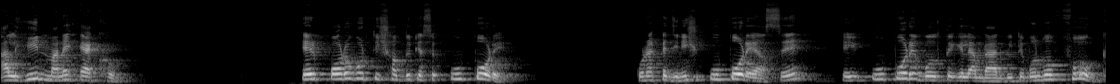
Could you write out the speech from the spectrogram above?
আলহিন মানে এখন। এর পরবর্তী শব্দটি আছে উপরে। কোন একটা জিনিস উপরে আছে, এই উপরে বলতে গেলে আমরা আরবিতে বলব ফোগ।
